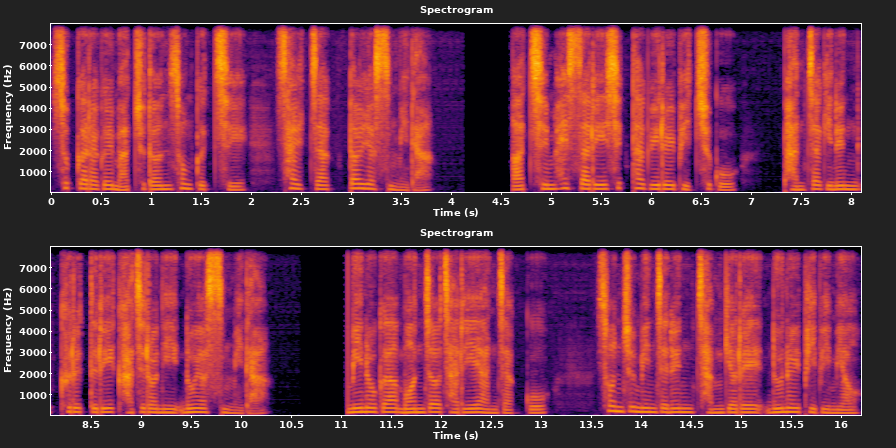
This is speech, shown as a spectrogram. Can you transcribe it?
숟가락을 맞추던 손끝이 살짝 떨렸습니다. 아침 햇살이 식탁 위를 비추고 반짝이는 그릇들이 가지런히 놓였습니다. 민호가 먼저 자리에 앉았고 손주 민재는 잠결에 눈을 비비며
